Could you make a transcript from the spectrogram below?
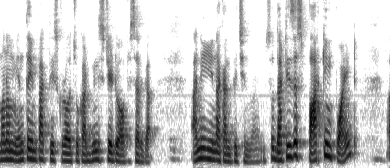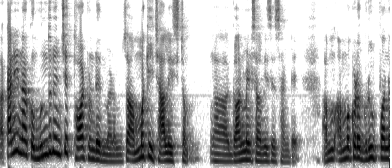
మనం ఎంత ఇంపాక్ట్ తీసుకురావచ్చు ఒక అడ్మినిస్ట్రేటివ్ ఆఫీసర్గా అని నాకు అనిపించింది madam. So that is a sparking point. కానీ నాకు ముందు నుంచే థాట్ ఉండేది మేడం. సో అమ్మకి చాలా ఇష్టం గవర్నమెంట్ సర్వీసెస్ అంటే. అమ్మ అమ్మ కూడా గ్రూప్ వన్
